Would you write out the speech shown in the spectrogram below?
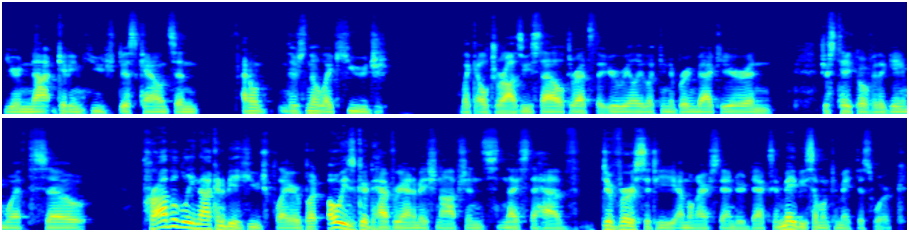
you're not getting huge discounts, and I don't. There's no like huge, like Eldrazi style threats that you're really looking to bring back here and just take over the game with. So probably not going to be a huge player, but always good to have reanimation options. Nice to have diversity among our standard decks, and maybe someone can make this work.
